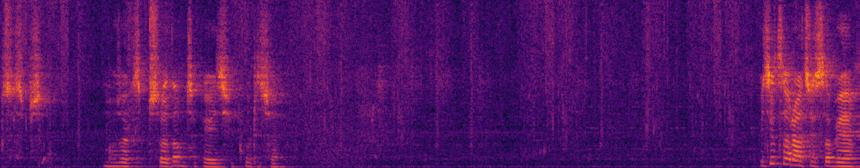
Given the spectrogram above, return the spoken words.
Może sprze- Może jak sprzedam? Czekajcie, kurczę. Wiecie co, raczej sobie...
